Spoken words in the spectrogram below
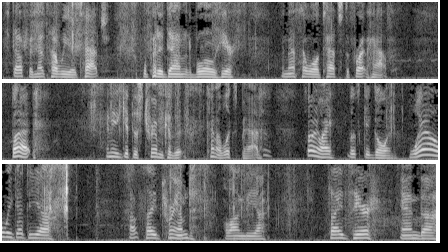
stuff and that's how we attach. We'll put it down below here and that's how we'll attach the front half but I need to get this trimmed because it kind of looks bad. So anyway, let's get going. Well, we got the uh, outside trimmed along the uh, sides here and uh,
